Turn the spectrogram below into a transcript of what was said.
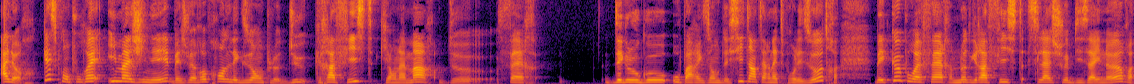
Alors, qu'est-ce qu'on pourrait imaginer? Ben, Je vais reprendre l'exemple du graphiste qui en a marre de faire des logos ou par exemple des sites internet pour les autres, mais que pourrait faire notre graphiste slash web designer?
